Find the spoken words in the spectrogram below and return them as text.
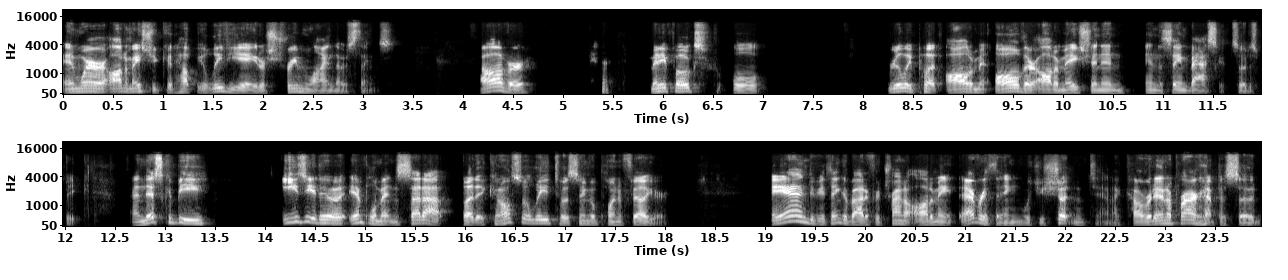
and where automation could help alleviate or streamline those things. However, many folks will really put all, all their automation in, in the same basket, so to speak. And this could be easy to implement and set up, but it can also lead to a single point of failure. And if you think about it, if you're trying to automate everything, which you shouldn't, and I covered in a prior episode,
